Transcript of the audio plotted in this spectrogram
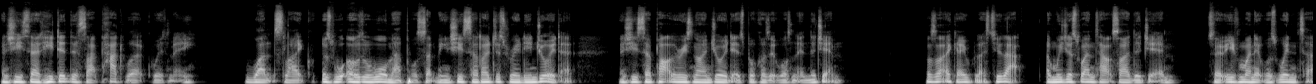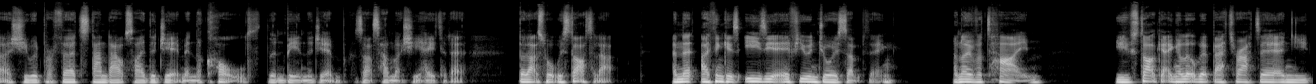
And she said, he did this like pad work with me once, like as, as a warm up or something. And she said, I just really enjoyed it. And she said, part of the reason I enjoyed it is because it wasn't in the gym. So I was like, okay, let's do that. And we just went outside the gym. So even when it was winter, she would prefer to stand outside the gym in the cold than be in the gym because that's how much she hated it. But that's what we started at. And then I think it's easier if you enjoy something and over time you start getting a little bit better at it and you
